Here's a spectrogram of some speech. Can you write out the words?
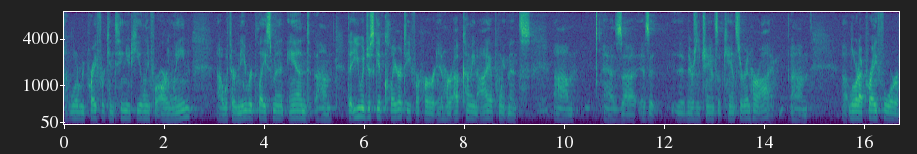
Uh, Lord, we pray for continued healing for Arlene uh, with her knee replacement and um, that you would just give clarity for her in her upcoming eye appointments. Um, as, uh, as it, there's a chance of cancer in her eye. Um, uh, Lord, I pray for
